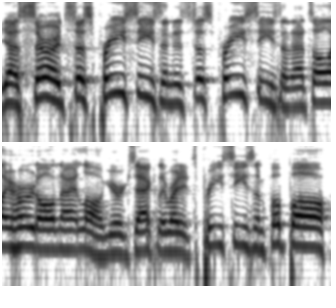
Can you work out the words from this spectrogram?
Yes, sir. It's just preseason. It's just preseason. That's all I heard all night long. You're exactly right. It's preseason football.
